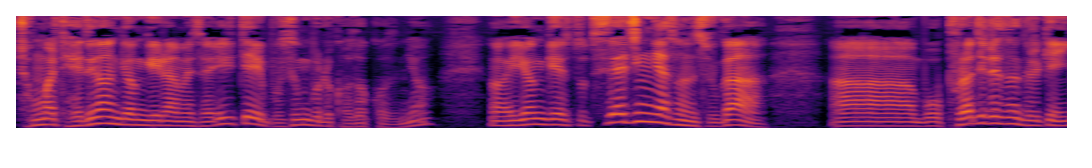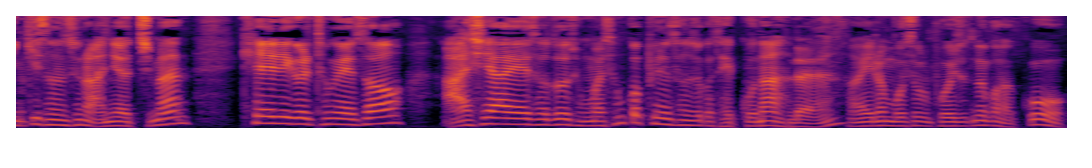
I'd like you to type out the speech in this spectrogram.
정말 대등한 경기를 하면서 1대1 무승부를 거뒀거든요. 어, 이 경기에서 또 세징야 선수가 아, 뭐 브라질에서는 그렇게 인기 선수는 아니었지만 K리그를 통해서 아시아에서도 정말 손꼽히는 선수가 됐구나. 네. 아, 이런 모습을 보여줬던 것 같고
